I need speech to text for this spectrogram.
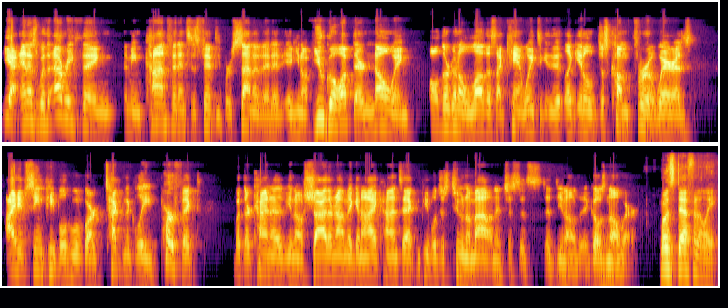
Yeah, and as with everything, I mean, confidence is fifty percent of it. you know, if you go up there knowing, oh, they're gonna love this, I can't wait to get it, like it'll just come through. Whereas I have seen people who are technically perfect, but they're kind of you know shy, they're not making eye contact, and people just tune them out, and it just it's it, you know it goes nowhere. Most definitely.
